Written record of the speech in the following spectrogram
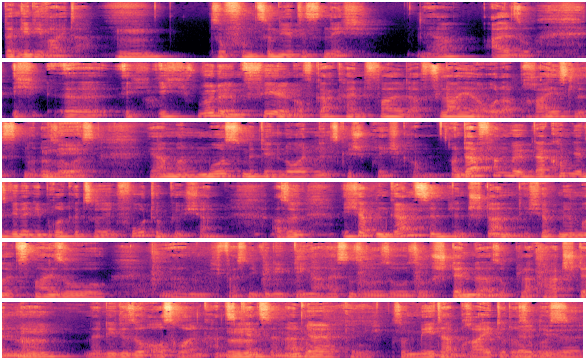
dann geht die weiter. Mhm. So funktioniert es nicht. Ja, also ich, äh, ich, ich würde empfehlen, auf gar keinen Fall da Flyer oder Preislisten oder Nee. sowas. Ja, man muss mit den Leuten ins Gespräch kommen. Und da fangen wir, da kommt jetzt wieder die Brücke zu den Fotobüchern. Also ich habe einen ganz simplen Stand. Ich habe mir mal zwei so, ähm, ich weiß nicht, wie die Dinger heißen, so so so Ständer, so Plakatständer, ne, die du so ausrollen kannst. Kennst du, ne? Mhm. Ja, kenne ich. So einen Meter breit oder Ja, sowas. diese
